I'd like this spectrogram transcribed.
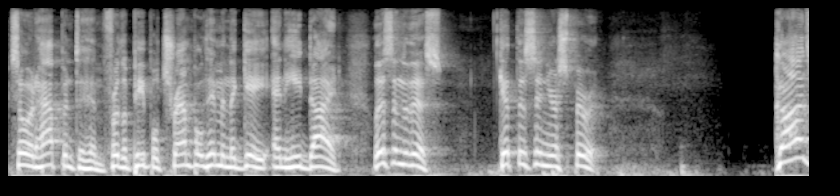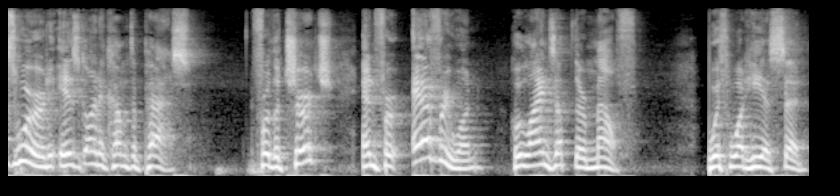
So it happened to him, for the people trampled him in the gate, and he died. Listen to this. Get this in your spirit. God's word is going to come to pass for the church and for everyone who lines up their mouth with what he has said.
